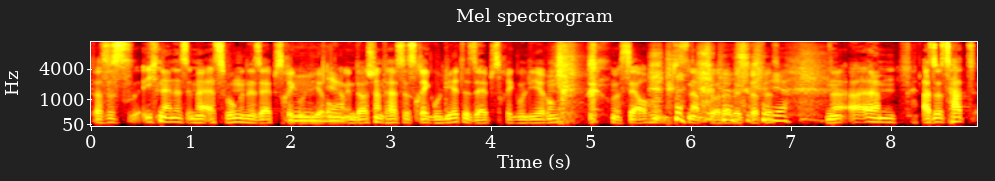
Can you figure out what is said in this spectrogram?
das ist, ich nenne es immer erzwungene Selbstregulierung. Mm, ja. In Deutschland heißt es regulierte Selbstregulierung, was ja auch ein bisschen absurder Begriff ist. ja. ne, ähm, also es hat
